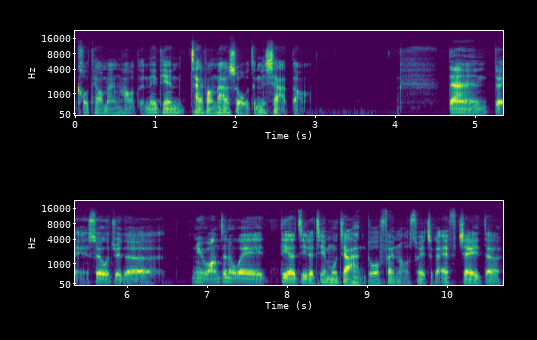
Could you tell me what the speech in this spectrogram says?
口条蛮好的。那天采访他的时候，我真的吓到。但对，所以我觉得女王真的为第二季的节目加很多分哦，所以这个 FJ 的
